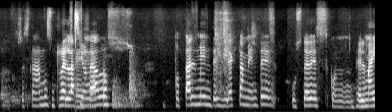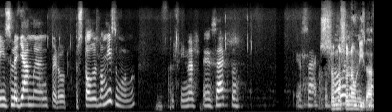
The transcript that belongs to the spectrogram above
O sea, estamos relacionados totalmente y directamente. Ustedes con el maíz le llaman, pero pues todo es lo mismo, ¿no? Al final. Exacto. Exacto. Somos una unidad.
